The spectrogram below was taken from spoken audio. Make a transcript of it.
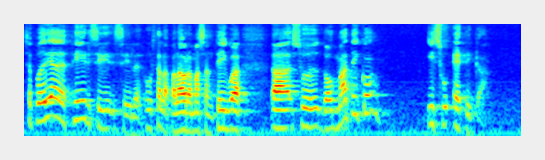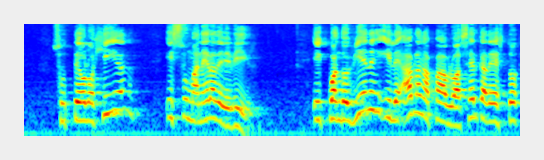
Se podría decir, si, les gusta la palabra más antigua, ah, su dogmático y su ética, su teología y su manera de vivir. Y cuando vienen y le hablan a Pablo acerca de esto,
